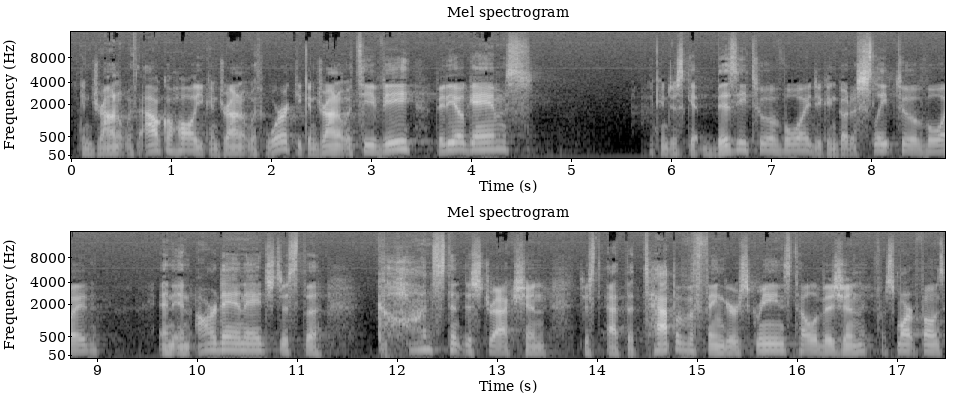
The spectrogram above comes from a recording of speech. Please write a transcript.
You can drown it with alcohol, you can drown it with work, you can drown it with TV, video games. You can just get busy to avoid, you can go to sleep to avoid. And in our day and age, just the constant distraction, just at the tap of a finger, screens, television, for smartphones,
